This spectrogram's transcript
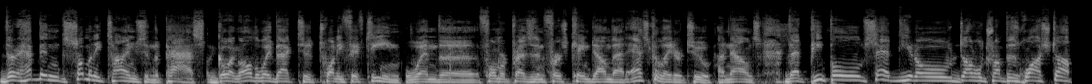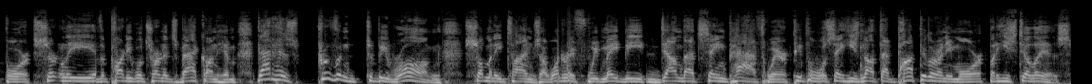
There have been so many times in the past, going all the way back to 2015, when the former president first came down that escalator to announce that people said, you know, Donald Trump is washed up or certainly the party will turn its back on him. That has proven to be wrong so many times. I wonder if we may be down that same path where people will say he's not that popular anymore, but he still is.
